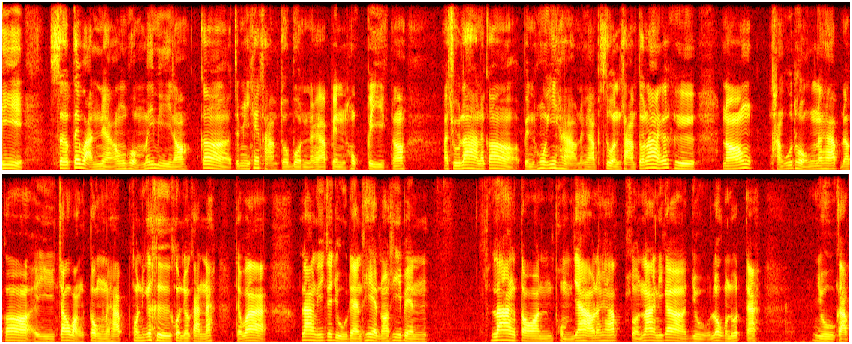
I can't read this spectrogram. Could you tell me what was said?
ที่เซิร์ฟไต้หวันเนี่ยของผมไม่มีเนาะก็จะมีแค่ 3 ตัวบนนะครับ เป็น 6 ปีกเนาะอาชูล่าแล้วก็เป็นหัวอี้ห่าวนะครับ ส่วน 3 ตัวล่างก็คือน้อง ถังอูถงนะครับ แล้วก็ไอ้เจ้าหวังตงนะครับ คนนี้ก็คือคนเดียวกันนะ แต่ว่าร่างนี้จะอยู่แดนเทพเนาะที่เป็นร่างตอนผมยาวนะครับ ส่วนร่างนี้ก็อยู่โลกมนุษย์นะ อยู่กับ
